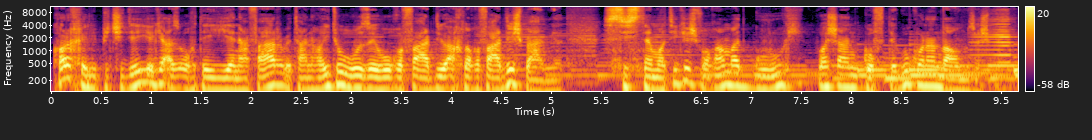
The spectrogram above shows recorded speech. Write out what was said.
کار خیلی پیچیده ایه که از عهده یه نفر به تنهایی تو حوزه حقوق فردی و اخلاق فردیش برمیاد. سیستماتیکش واقعا باید گروه باشن گفتگو کنن و آموزش بدن.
